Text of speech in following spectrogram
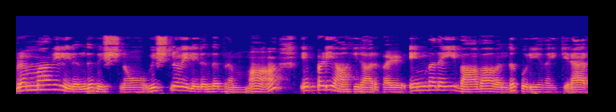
பிரம்மாவில் இருந்து விஷ்ணு விஷ்ணுவில் இருந்து பிரம்மா எப்படி ஆகிறார்கள் என்பதை பாபா வந்து புரிய வைக்கிறார்.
